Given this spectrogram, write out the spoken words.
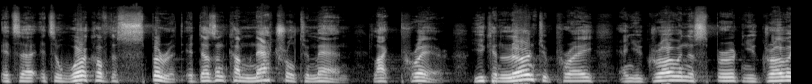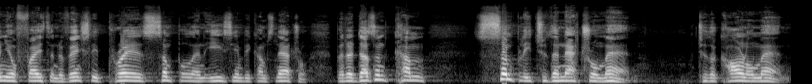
It's a, it's a work of the Spirit. It doesn't come natural to man like prayer. You can learn to pray and you grow in the Spirit and you grow in your faith, and eventually prayer is simple and easy and becomes natural. But it doesn't come simply to the natural man, to the carnal man.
